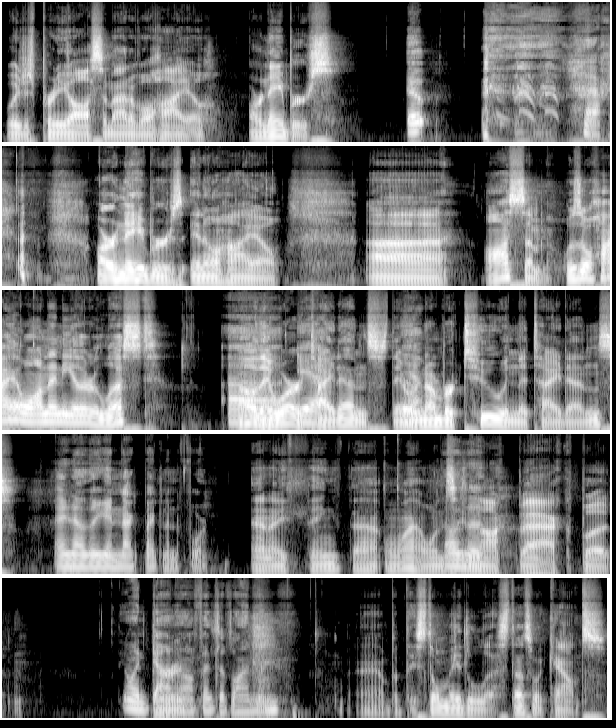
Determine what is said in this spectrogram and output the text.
which is pretty awesome out of Ohio. Our neighbors, Oh. our neighbors in Ohio. Uh, awesome. Was Ohio on any other list? oh, they were yeah. tight ends. They were number two in the tight ends. and now they're getting knocked back down to four. And I think that, well, I wouldn't say it. knocked back, but They went down an offensive lineman. yeah, but they still made the list. That's what counts.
